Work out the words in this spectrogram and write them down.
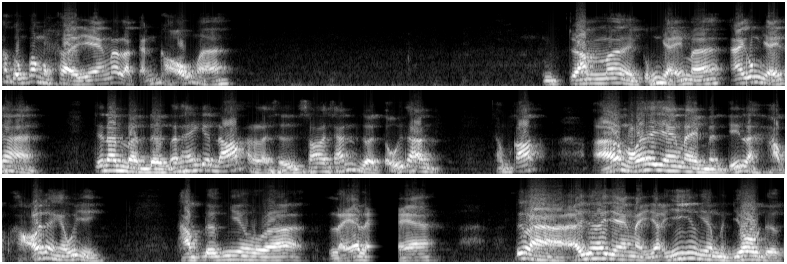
nó cũng có một thời gian đó là cảnh khổ mà. Trump thì cũng vậy mà ai cũng vậy thôi à. Cho nên mình đừng có thấy cái đó là sự so sánh rồi tuổi thân. Không có. Ở một cái thế gian này mình chỉ là học hỏi thôi nha quý vị. Học được nhiều uh, lẹ lẹ. Tức là ở thế gian này ví dụ như mình vô được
